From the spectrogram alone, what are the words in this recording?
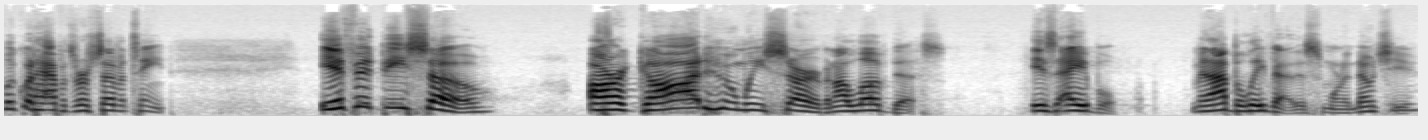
look what happens, verse 17. If it be so, our God whom we serve, and I love this, is able. I mean, I believe that this morning, don't you?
